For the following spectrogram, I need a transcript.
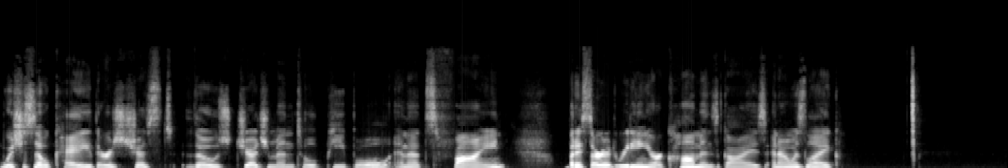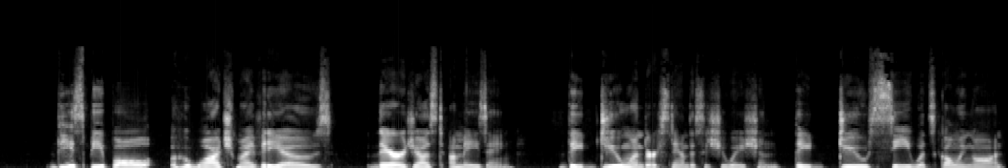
which is okay. There's just those judgmental people, and that's fine. But I started reading your comments, guys, and I was like, these people who watch my videos, they're just amazing. They do understand the situation. They do see what's going on.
